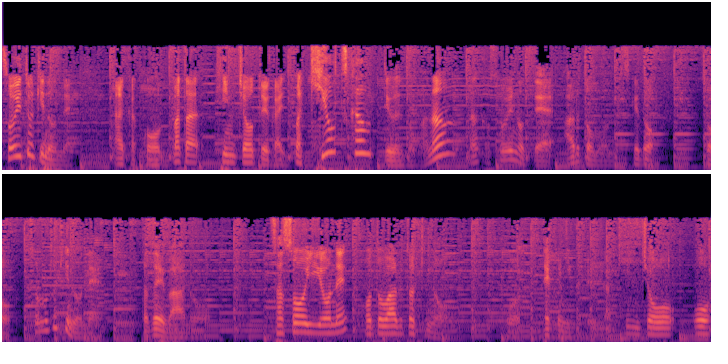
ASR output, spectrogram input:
そういう時のね、なんかこう、また緊張というか、まあ、気を使うっていうのかななんかそういうのってあると思うんですけど、そう、その時のね、例えばあの、誘いをね、断る時のこうテクニックというか、緊張を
